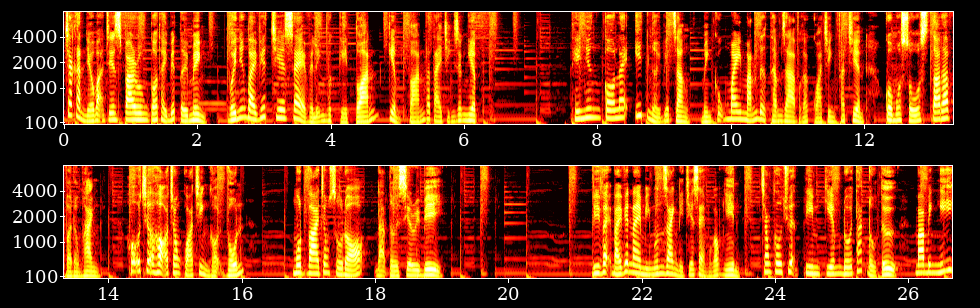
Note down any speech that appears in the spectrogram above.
Chắc hẳn nhiều bạn trên Spyroom có thể biết tới mình với những bài viết chia sẻ về lĩnh vực kế toán, kiểm toán và tài chính doanh nghiệp. Thế nhưng có lẽ ít người biết rằng mình cũng may mắn được tham gia vào các quá trình phát triển của một số startup và đồng hành, hỗ trợ họ trong quá trình gọi vốn. Một vài trong số đó đã tới Series B. Vì vậy bài viết này mình muốn dành để chia sẻ một góc nhìn trong câu chuyện tìm kiếm đối tác đầu tư mà mình nghĩ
